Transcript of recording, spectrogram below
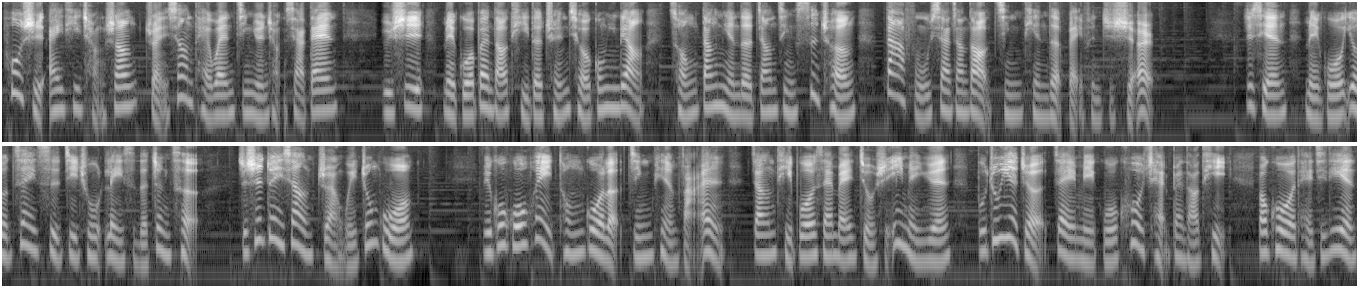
迫使 IT 厂商转向台湾晶圆厂下单，于是美国半导体的全球供应量从当年的将近四成，大幅下降到今天的百分之十二。之前，美国又再次祭出类似的政策，只是对象转为中国。美国国会通过了晶片法案，将提拨三百九十亿美元补助业者在美国扩产半导体，包括台积电、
